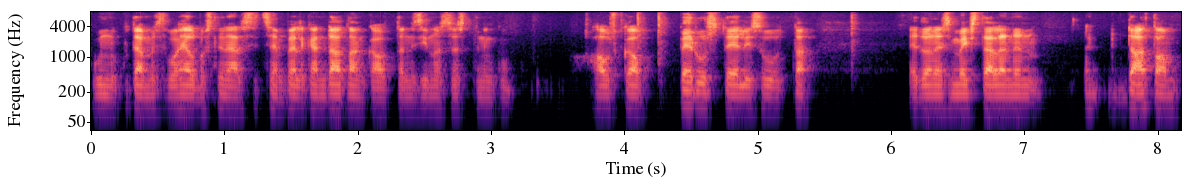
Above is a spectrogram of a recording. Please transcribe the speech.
kun tämmöistä voi helposti nähdä sen pelkän datan kautta, niin siinä on sellaista niin kuin hauskaa perusteellisuutta. Että on esimerkiksi tällainen datan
